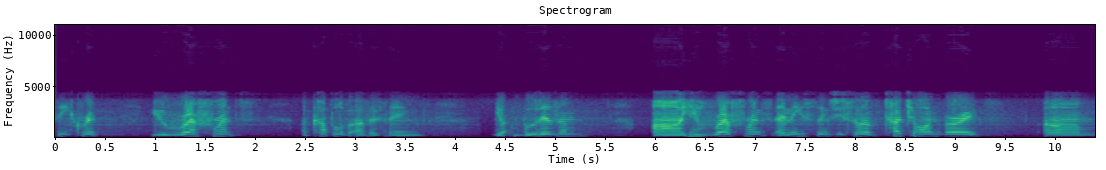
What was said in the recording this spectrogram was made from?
secret. You reference a couple of other things. Buddhism. Uh, yeah. You reference and these things you sort of touch on very um,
